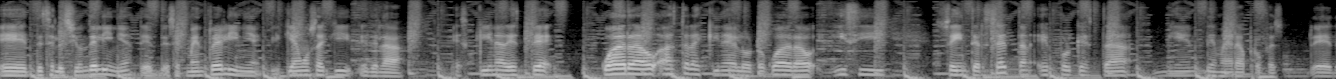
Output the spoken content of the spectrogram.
eh, de selección de línea, de, segmento de línea. Cliqueamos aquí desde la esquina de este cuadrado hasta la esquina del otro cuadrado y si se interceptan es porque está bien de manera eh,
